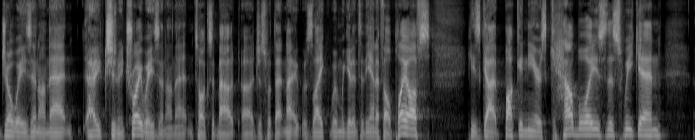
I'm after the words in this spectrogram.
Joe weighs in on that. Uh, excuse me, Troy weighs in on that and talks about uh, just what that night was like. When we get into the NFL playoffs, he's got Buccaneers Cowboys this weekend.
